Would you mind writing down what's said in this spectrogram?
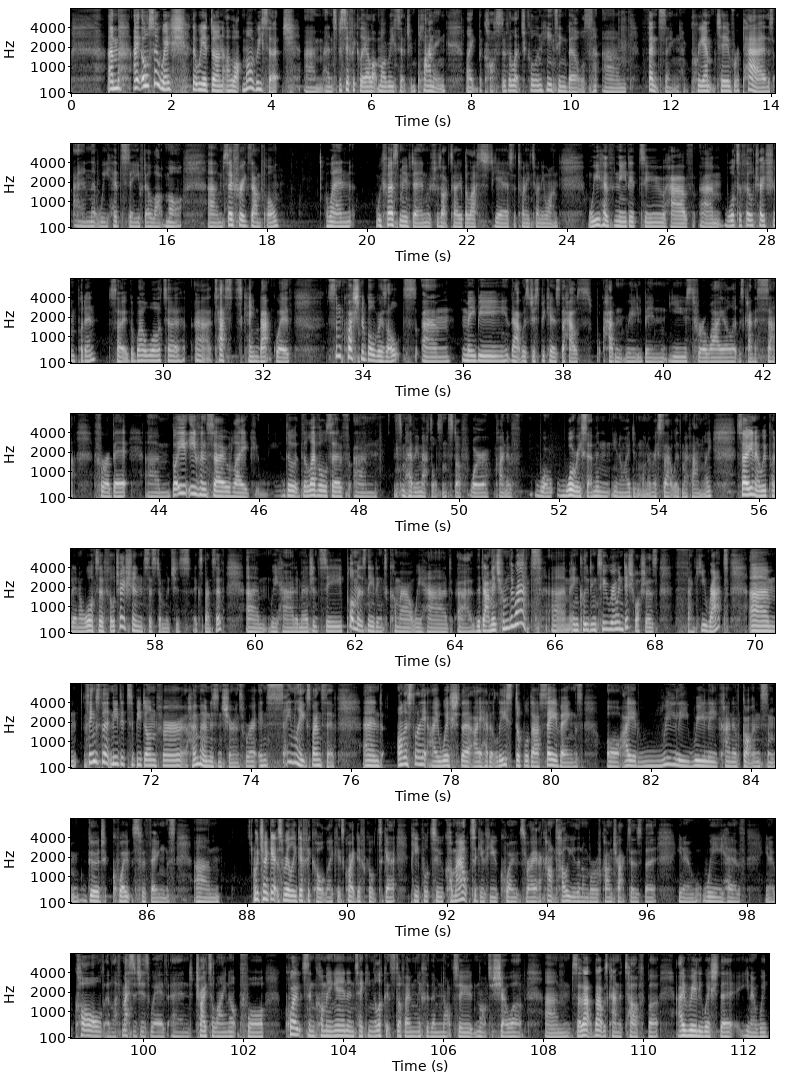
um, I also wish that we had done a lot more research, um, and specifically a lot more research in planning, like the cost of electrical and heating bills, um, fencing, preemptive repairs, and that we had saved a lot more. Um, so, for example, when we first moved in, which was October last year, so 2021, we have needed to have um, water filtration put in so the well water uh, tests came back with some questionable results. Um, maybe that was just because the house hadn't really been used for a while. It was kind of sat for a bit. Um, but e- even so, like the the levels of um, some heavy metals and stuff were kind of wor- worrisome and you know I didn't want to risk that with my family. So you know we put in a water filtration system which is expensive. Um, we had emergency plumbers needing to come out. We had uh, the damage from the rat um, including two ruined dishwashers. Thank you rat. Um, things that needed to be done for homeowners insurance were insanely expensive. And honestly i wish that i had at least doubled our savings or I had really, really kind of gotten some good quotes for things. Um, which I get's really difficult. Like it's quite difficult to get people to come out to give you quotes, right? I can't tell you the number of contractors that you know we have you know called and left messages with and tried to line up for quotes and coming in and taking a look at stuff only for them not to not to show up. Um so that that was kind of tough but i really wish that you know we'd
